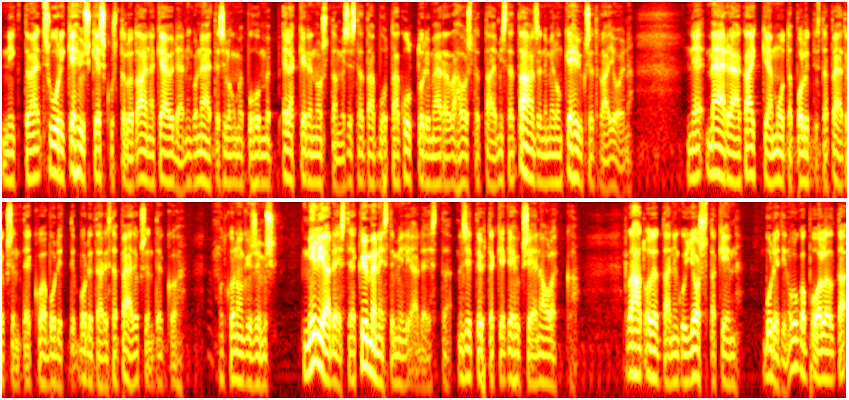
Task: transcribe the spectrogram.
niin tämä suuri kehyskeskustelu, jota aina käydään, niin kuin näette silloin, kun me puhumme eläkkeiden nostamisesta tai puhutaan kulttuurimäärärahoista tai mistä tahansa, niin meillä on kehykset rajoina – ne määrää kaikkea muuta poliittista päätöksentekoa, budjetaarista päätöksentekoa. Mutta kun on kysymys miljardeista ja kymmeneistä miljardeista, niin sitten yhtäkkiä kehyksiä ei enää olekaan. Rahat otetaan niin kuin jostakin budjetin ulkopuolelta,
